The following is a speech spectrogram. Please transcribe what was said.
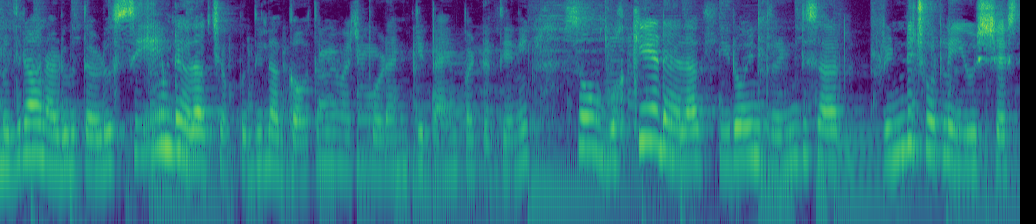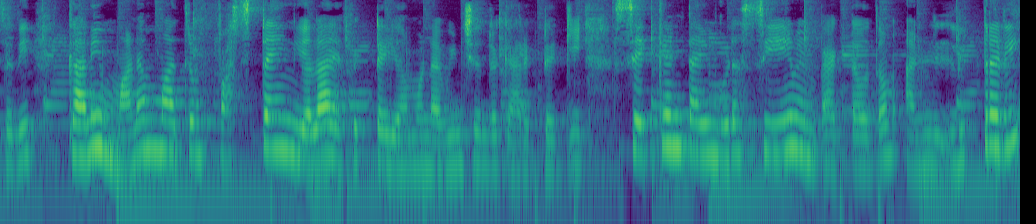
మిథున అని అడుగుతాడు. సేమ్ డైలాగ్ చెప్పుద్ది నాకు గౌతమి మర్చిపోవడానికి టైం పట్టుద్ది అని. సో ఒకే డైలాగ్ హీరోయిన్ రెండు సార్ రెండు చోట్ల యూజ్ చేస్తుంది. కానీ మనం మాత్రం ఫస్ట్ టైం ఎలా ఎఫెక్ట్ అయ్యామో నవీన్ చంద్ర క్యారెక్టర్కి సెకండ్ టైం కూడా సేమ్ ఇంపాక్ట్ అవుతాం. అండ్ లిటరలీ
